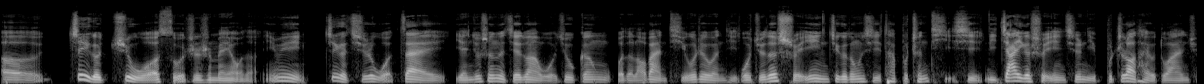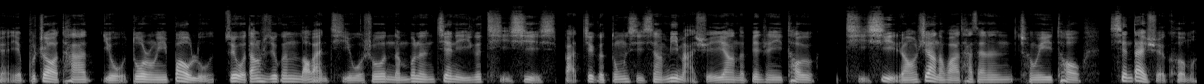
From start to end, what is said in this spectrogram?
呃。这个据我所知是没有的，因为这个其实我在研究生的阶段，我就跟我的老板提过这个问题。我觉得水印这个东西它不成体系，你加一个水印，其实你不知道它有多安全，也不知道它有多容易暴露。所以我当时就跟老板提，我说能不能建立一个体系，把这个东西像密码学一样的变成一套体系，然后这样的话它才能成为一套现代学科嘛？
